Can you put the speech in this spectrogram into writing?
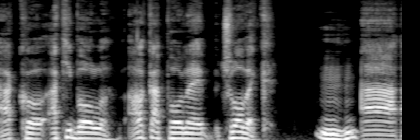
ako, aký bol Al Capone človek. Mm-hmm. A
